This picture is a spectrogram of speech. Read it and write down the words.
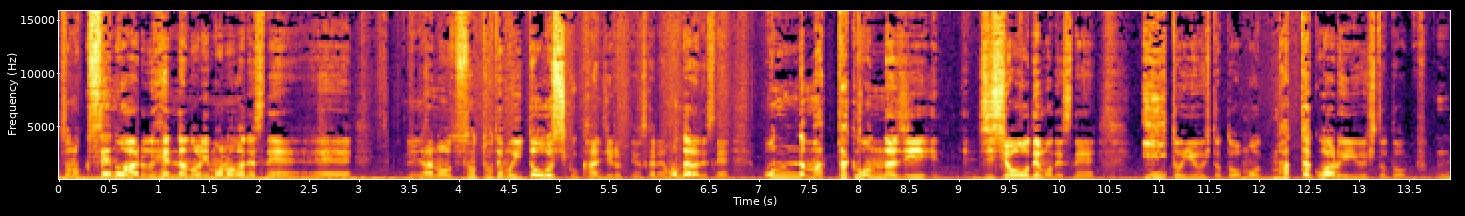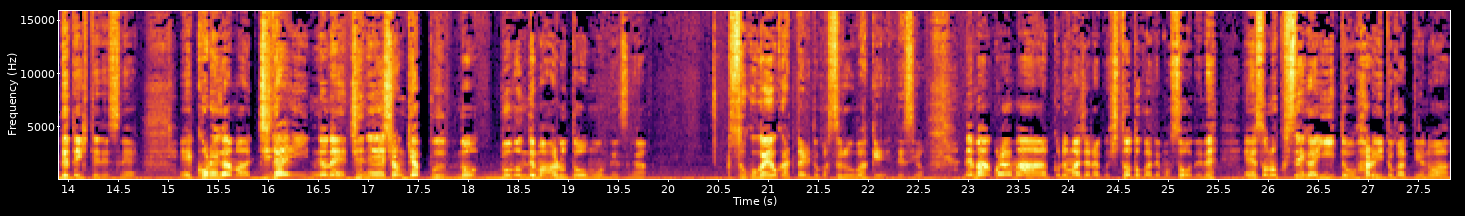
その癖のある変な乗り物がですね、えーあの、そのとても愛おしく感じるっていうんですかね。ほんだらですね、女、全く同じ事象でもですね、いいという人と、もう全く悪い言う人と出てきてですね、えこれがまあ時代のね、ジェネレーションギャップの部分でもあると思うんですが、そこが良かったりとかするわけですよ。で、まあ、これはまあ、車じゃなく人とかでもそうでね、えー、その癖がいいと悪いとかっていうのは、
